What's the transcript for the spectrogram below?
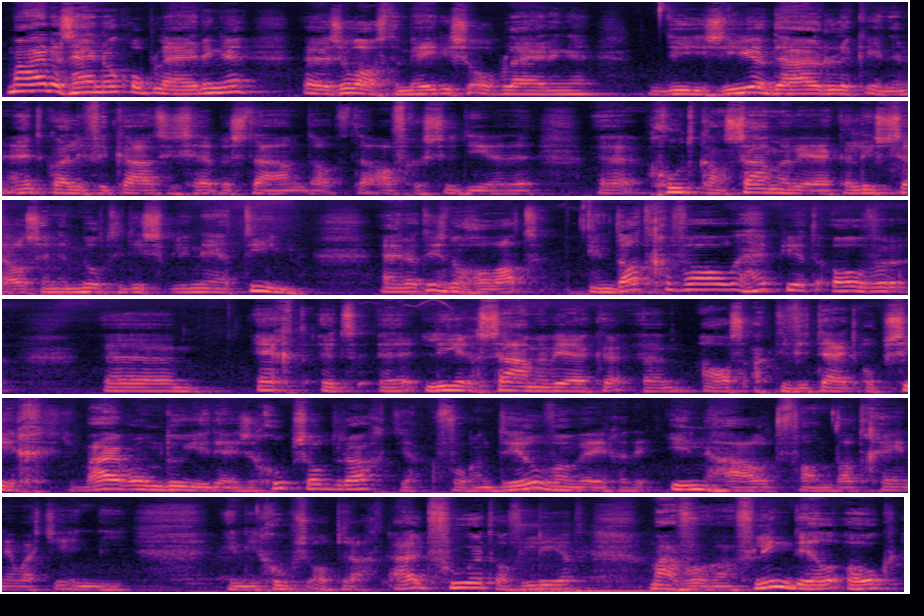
Maar er zijn ook opleidingen, eh, zoals de medische opleidingen, die zeer duidelijk in hun eindkwalificaties hebben staan dat de afgestudeerde eh, goed kan samenwerken, liefst zelfs in een multidisciplinair team. En dat is nogal wat. In dat geval heb je het over ehm, echt het eh, leren samenwerken ehm, als activiteit op zich. Waarom doe je deze groepsopdracht? Ja, voor een deel vanwege de inhoud van datgene wat je in die, in die groepsopdracht uitvoert of leert. Maar voor een flink deel ook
